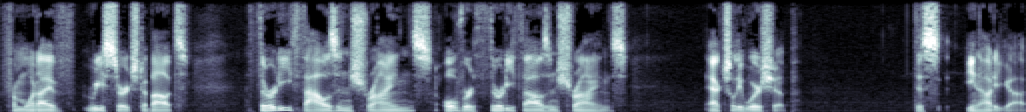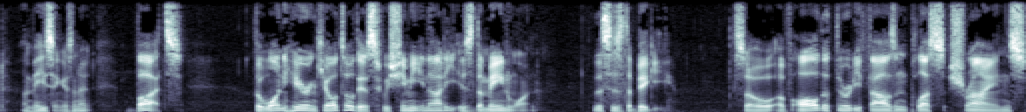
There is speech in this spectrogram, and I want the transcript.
from what I've researched, about 30,000 shrines, over 30,000 shrines actually worship this Inari god. Amazing, isn't it? But the one here in Kyoto, this Fushimi Inari, is the main one. This is the biggie. So, of all the 30,000 plus shrines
